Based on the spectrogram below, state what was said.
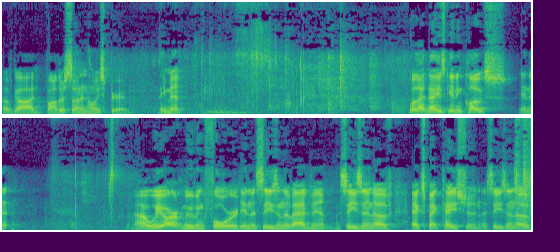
of God, Father, Son, and Holy Spirit. Amen. Well, that day is getting close, isn't it? Uh, we are moving forward in the season of Advent, a season of expectation, a season of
